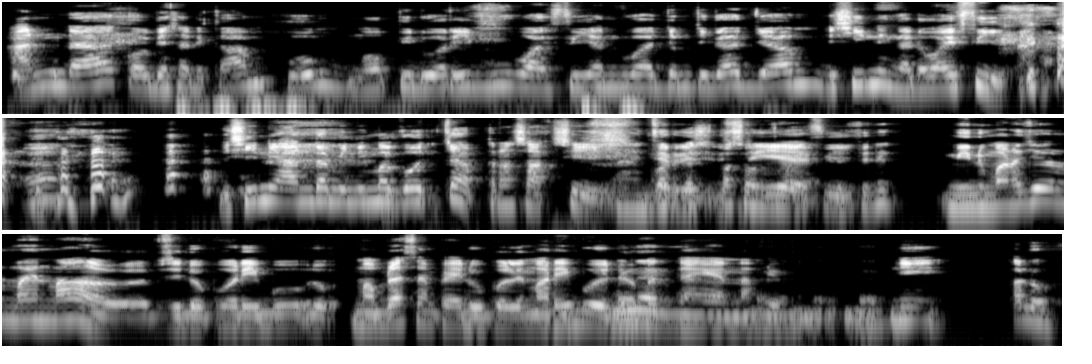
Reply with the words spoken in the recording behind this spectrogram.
Anda kalau biasa di kampung ngopi 2000 wifi yang 2 jam 3 jam di sini nggak ada wifi di sini Anda minimal gocap transaksi Anjir, di sini, ya, wifi di sini minuman aja lumayan mahal, bisa 20 ribu, 15 sampai 25 ribu Bener, dapat yang bener, enak gitu. bener, Ini aduh,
